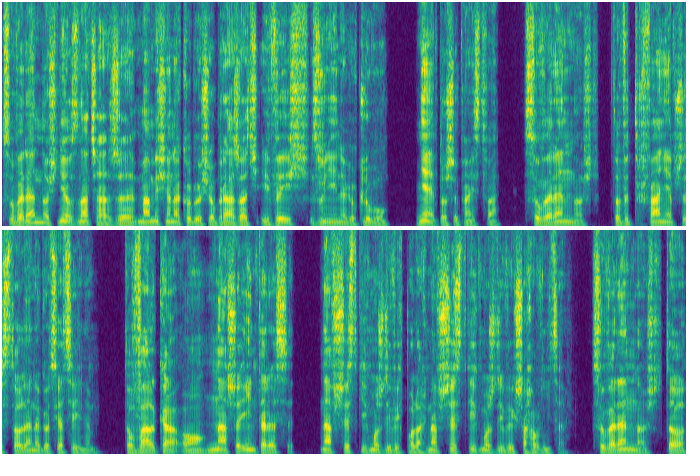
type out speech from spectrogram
Suwerenność nie oznacza, że mamy się na kogoś obrażać i wyjść z unijnego klubu. Nie, proszę Państwa. Suwerenność to wytrwanie przy stole negocjacyjnym. To walka o nasze interesy na wszystkich możliwych polach, na wszystkich możliwych szachownicach. Suwerenność to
